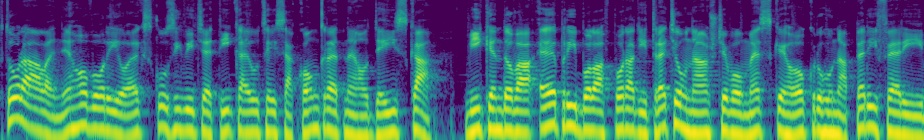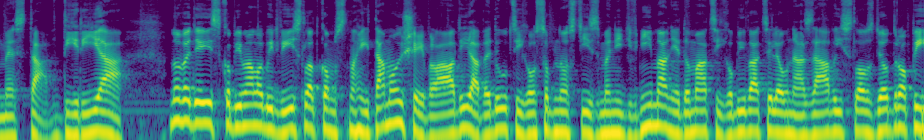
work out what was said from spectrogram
ktorá ale nehovorí o exkluzivite týkajúcej sa konkrétneho dejiska. Víkendová E-Prix bola v poradí treťou návštevou mestského okruhu na periférii mesta v Diria. Nové dejisko by malo byť výsledkom snahy tamojšej vlády a vedúcich osobností zmeniť vnímanie domácich obyvateľov na závislosť od ropy.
